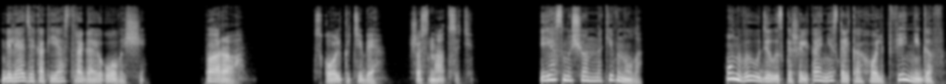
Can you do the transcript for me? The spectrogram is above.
глядя, как я строгаю овощи. «Пора. Сколько тебе?» «Шестнадцать». Я смущенно кивнула. Он выудил из кошелька несколько хольпфеннигов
